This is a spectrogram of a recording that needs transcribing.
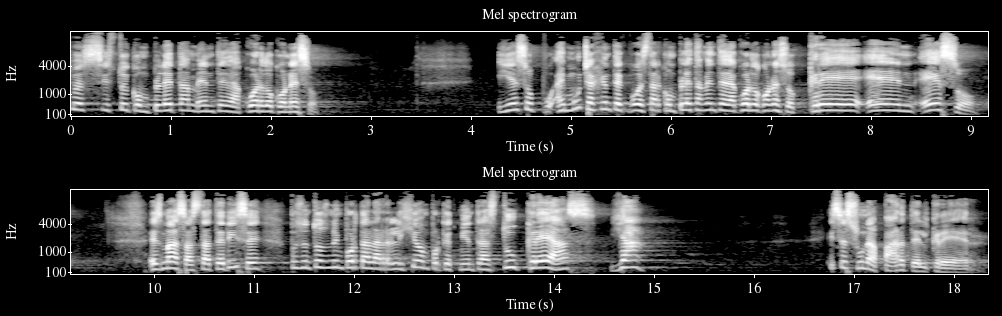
pues sí estoy completamente de acuerdo con eso. Y eso, hay mucha gente que puede estar completamente de acuerdo con eso, cree en eso. Es más, hasta te dice, pues entonces no importa la religión, porque mientras tú creas, ya. Esa es una parte del creer.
